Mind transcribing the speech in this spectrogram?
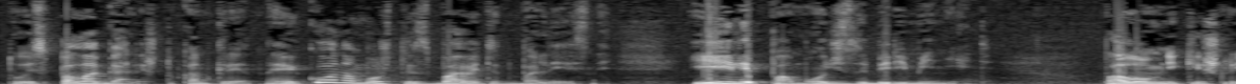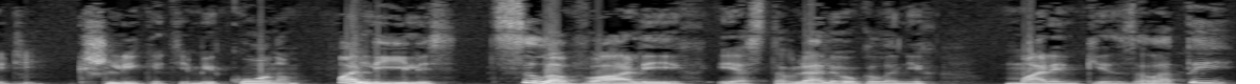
то есть полагали, что конкретная икона может избавить от болезни или помочь забеременеть. Паломники шли, шли к этим иконам, молились, целовали их и оставляли около них маленькие золотые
